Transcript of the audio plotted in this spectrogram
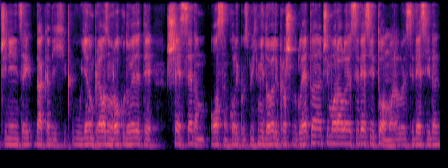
činjenica je da kad ih u jednom prelaznom roku dovedete 6, 7, 8 koliko smo ih mi doveli prošlog leta, znači moralo je se desi i to, moralo je se desi da,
